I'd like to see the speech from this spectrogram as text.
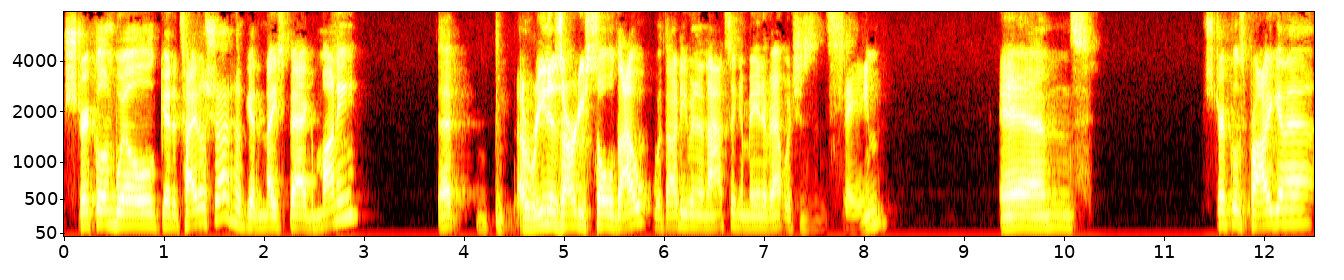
Strickland will get a title shot. He'll get a nice bag of money. That arena's already sold out without even announcing a main event, which is insane. And Strickland's probably to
